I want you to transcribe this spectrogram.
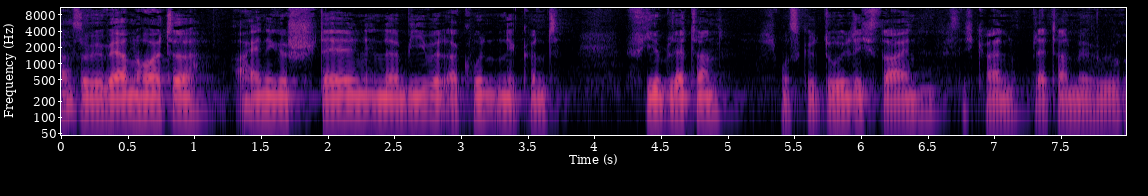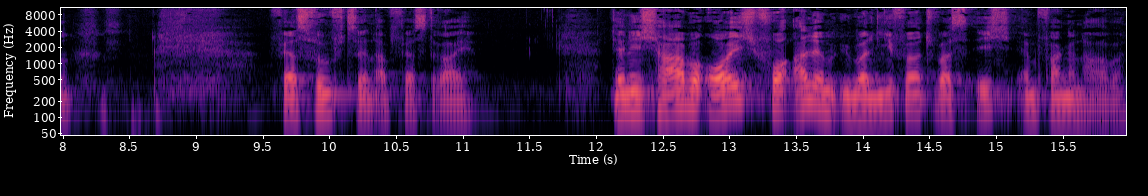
Also wir werden heute einige Stellen in der Bibel erkunden. Ihr könnt viel blättern. Ich muss geduldig sein, dass ich kein Blättern mehr höre. Vers 15 ab Vers 3. Denn ich habe euch vor allem überliefert, was ich empfangen habe.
